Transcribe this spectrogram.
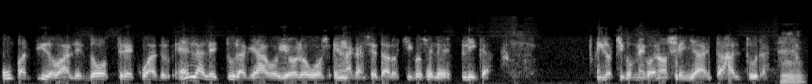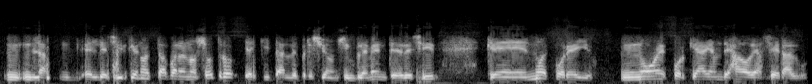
Un partido vale dos, tres, cuatro. Es la lectura que hago yo luego en la caseta a los chicos se les explica. Y los chicos me conocen ya a estas alturas. Uh -huh. la, el decir que no está para nosotros es quitarle presión, simplemente. Es decir, que no es por ello, no es porque hayan dejado de hacer algo.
